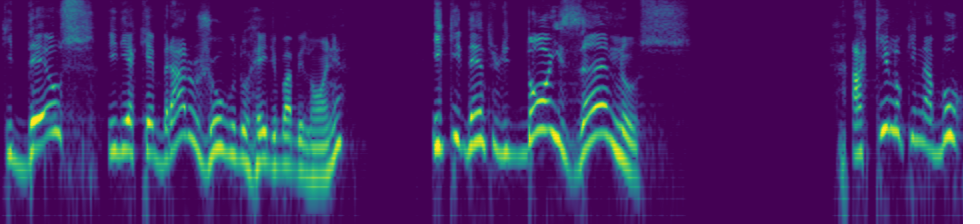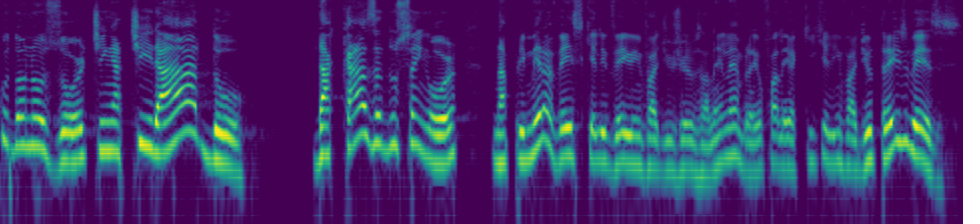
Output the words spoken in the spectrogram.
que Deus iria quebrar o jugo do rei de Babilônia e que dentro de dois anos, aquilo que Nabucodonosor tinha tirado da casa do Senhor, na primeira vez que ele veio invadir Jerusalém, lembra? Eu falei aqui que ele invadiu três vezes.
